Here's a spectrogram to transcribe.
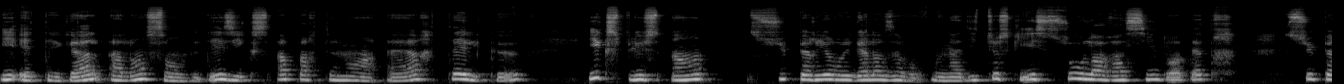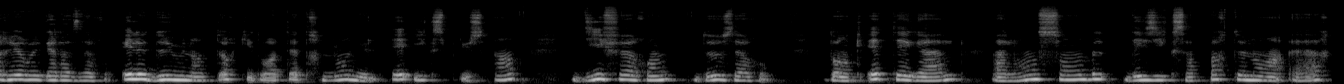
I est égal à l'ensemble des x appartenant à R tel que x plus 1 supérieur ou égal à 0. On a dit tout ce qui est sous la racine doit être supérieur ou égal à 0 et le dénominateur qui doit être non nul et x plus 1 différent de 0. Donc est égal à l'ensemble des x appartenant à R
